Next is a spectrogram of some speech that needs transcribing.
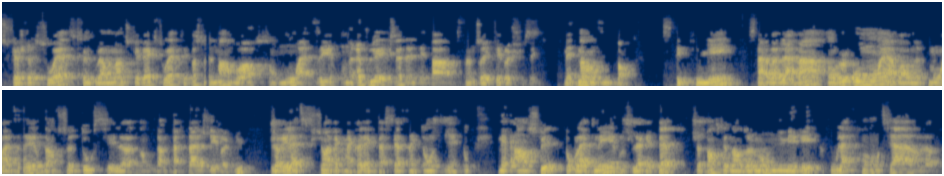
ce que je souhaite, ce que le gouvernement du Québec souhaite, c'est pas seulement avoir son mot à dire. On aurait voulu être là dès le départ, ça nous a été refusé. Maintenant, on dit, bon, c'est signé, ça va de l'avant, on veut au moins avoir notre mot à dire dans ce dossier-là, donc dans le partage des revenus. J'aurai la discussion avec ma collègue Pascal Saint-Onge bientôt. Mais ensuite, pour l'avenir, je le répète, je pense que dans un monde numérique où la frontière là,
